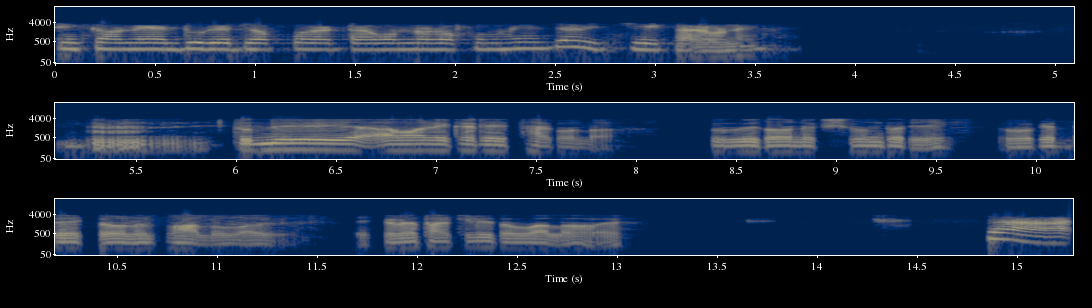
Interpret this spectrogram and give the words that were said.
এই কারণে দূরে জব করাটা অন্যরকম হয়ে যায় সেই কারণে। তুমি আমার এখানে থাকো না। তুমি তো অনেক সুন্দরী। তোমাকে দেখতে অনেক ভালো লাগে। এখানে থাকলেই তো ভালো হয়। স্যার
